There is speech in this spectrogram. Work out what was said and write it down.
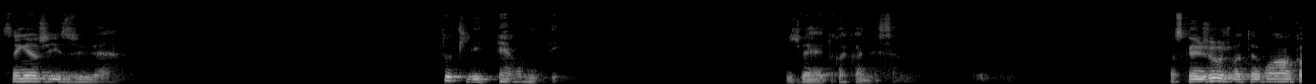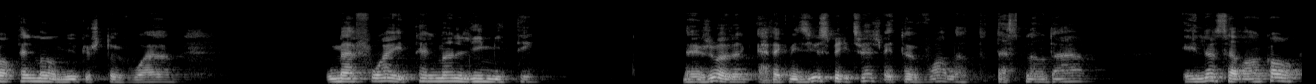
Seigneur Jésus, hein, toute l'éternité, je vais être reconnaissant. Parce qu'un jour, je vais te voir encore tellement mieux que je te vois. Ma foi est tellement limitée. Mais un jour, avec, mes yeux spirituels, je vais te voir dans toute ta splendeur. Et là, ça va encore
